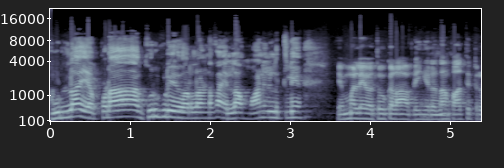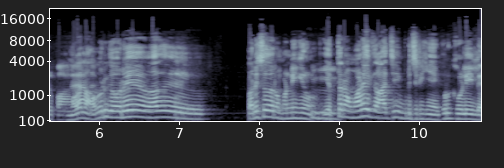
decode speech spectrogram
ஃபுல்லா எப்படா குறுக்குடிய வரலான்னு தான் எல்லா மாநிலத்திலயும் எம்எல்ஏவை தூக்கலாம் அப்படிங்கறதான் பாத்துட்டு இருப்பாங்க. அவருக்கு அவரே அதாவது பரிசோதனை பண்ணிக்கணும். எத்தனை மாநிலத்தில் ஆட்சி பிடிச்சிருக்கீங்க? குறுக்கு வழியில.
